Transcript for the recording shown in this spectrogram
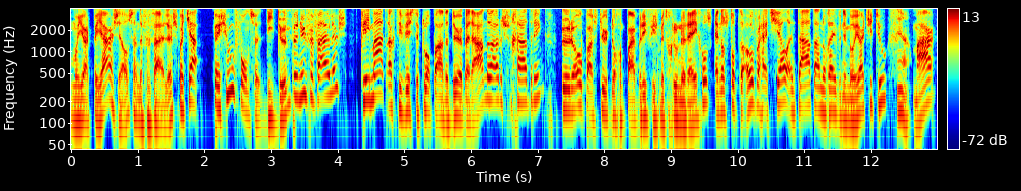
miljard per jaar zelfs aan de vervuilers. Want ja, pensioenfondsen die dumpen nu vervuilers. Klimaatactivisten kloppen aan de deur bij de aandeelhoudersvergadering. Europa stuurt nog een paar briefjes met groene regels. En dan stopt de overheid Shell en Tata nog even een miljardje toe. Maar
